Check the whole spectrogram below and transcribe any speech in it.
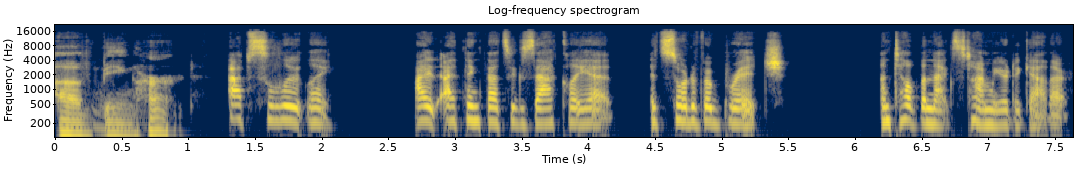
of being heard. Absolutely. I, I think that's exactly it. It's sort of a bridge until the next time you're together.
